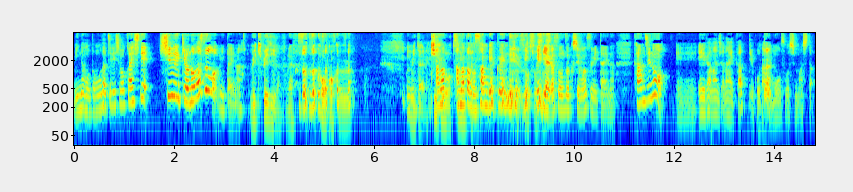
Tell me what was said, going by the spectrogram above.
みんなも友達に紹介して収益を伸ばそうみたいな。ウィキペディアのね、そうそうそうそう。広告みたいな寄あ付をなあなたの募ってる。300円でウィキペディアが存続しますみたいな感じの、えー映画なんじゃないかっていうことをはい妄想しました、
